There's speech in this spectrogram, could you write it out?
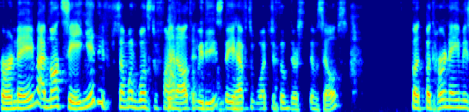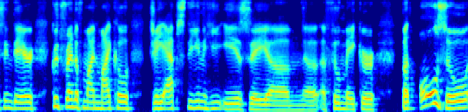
her name, I'm not saying it. If someone wants to find out who it is, they have to watch the film themselves. But but her name is in there. Good friend of mine, Michael J. Epstein. He is a um, a, a filmmaker, but also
